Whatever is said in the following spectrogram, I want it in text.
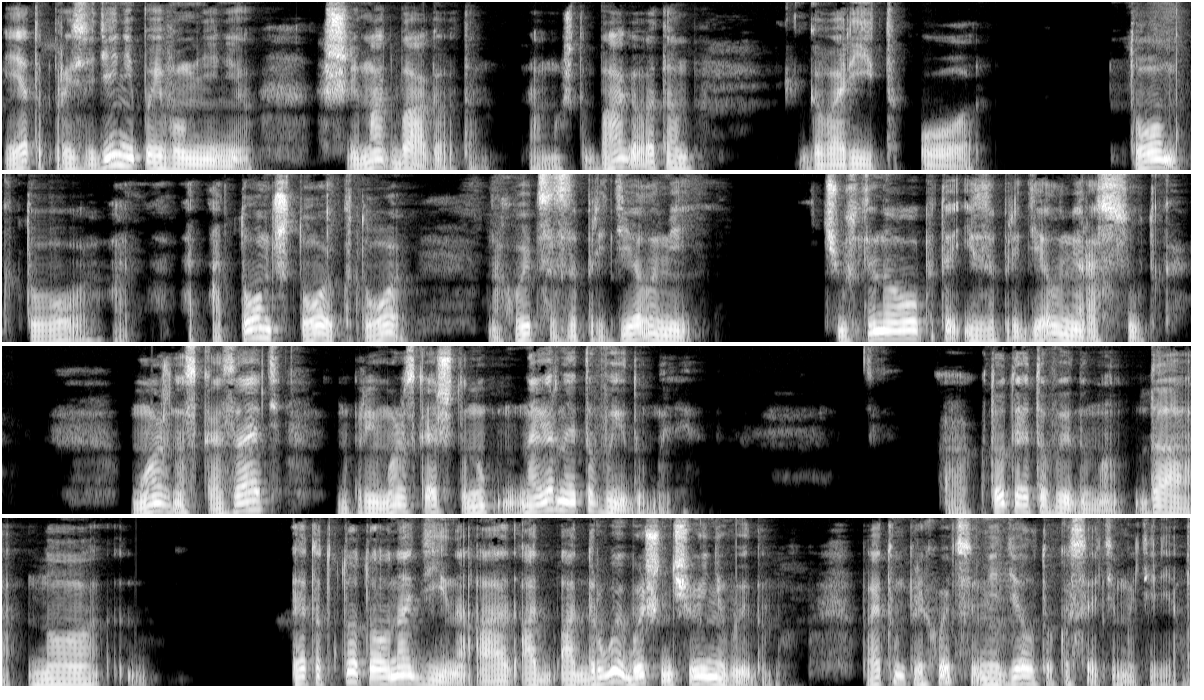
И это произведение, по его мнению, Шримат Бхагаватам, потому что Бхагаватам говорит о том, кто, о, о том, что кто находится за пределами чувственного опыта и за пределами рассудка. Можно сказать, например, можно сказать, что, ну, наверное, это выдумали. А, кто-то это выдумал, да, но этот кто-то он один, а, а, а другой больше ничего и не выдумал. Поэтому приходится иметь дело только с этим материалом.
